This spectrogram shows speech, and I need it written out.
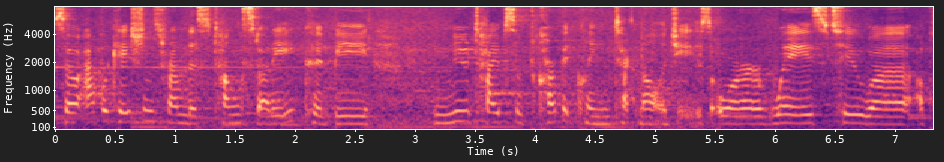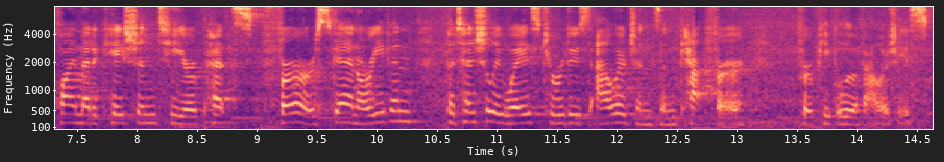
So applications from this tongue study could be new types of carpet cleaning technologies or ways to uh, apply medication to your pet's fur or skin, or even potentially ways to reduce allergens in cat fur for people who have allergies.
